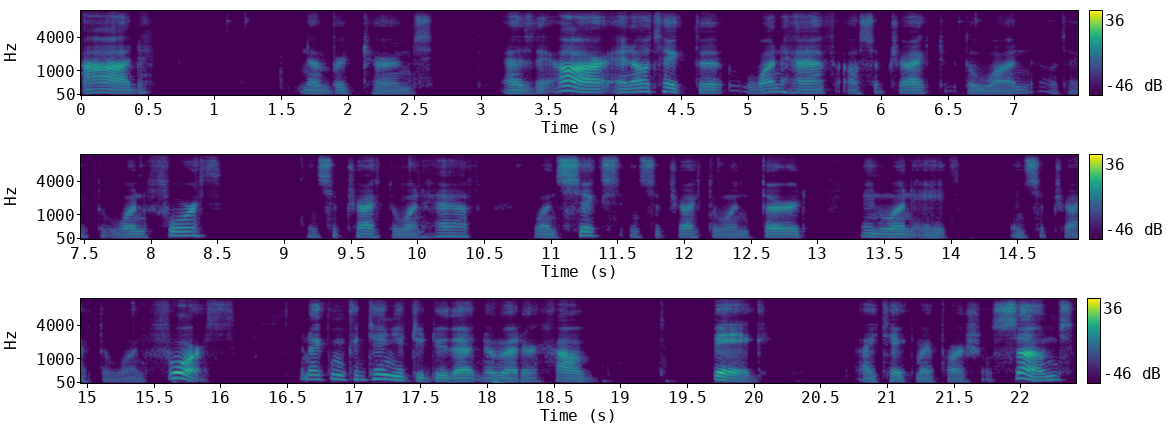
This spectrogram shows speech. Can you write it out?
odd numbered terms as they are, and I'll take the 1 half, I'll subtract the 1, I'll take the 1 fourth, and subtract the 1 half, 1 sixth, and subtract the 1 third, and 1 eighth, and subtract the 1 fourth. And I can continue to do that no matter how big I take my partial sums.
